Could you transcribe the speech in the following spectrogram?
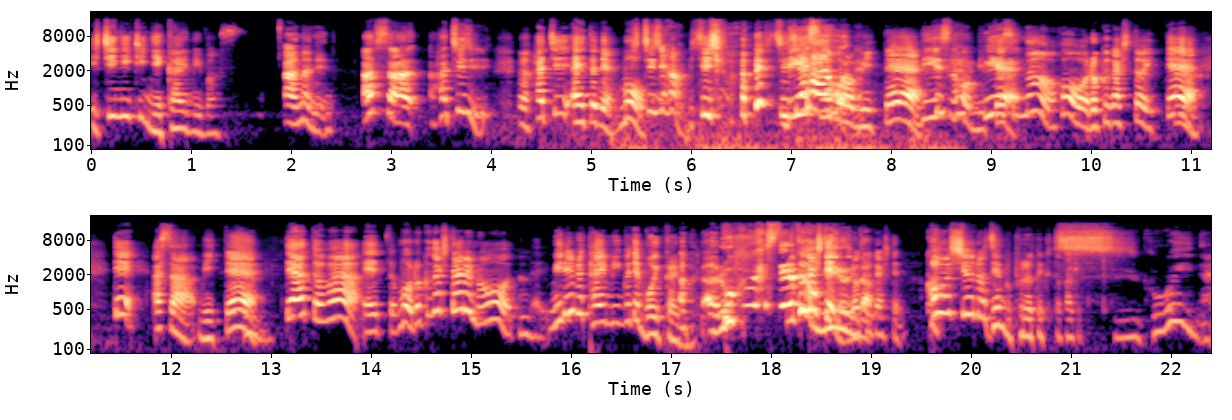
1日2回見ます。あ何？朝8時？うん8、えっとね、もう、7時半。7時半、7時半を見て、BS の方見て。BS の方を録画しといて、で、朝見て、で、あとは、えっと、もう録画してあるのをん見れるタイミングでもう一回見る。ああ録画してる録画してる録画してる。今週の全部プロテクトかけて。すごいね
